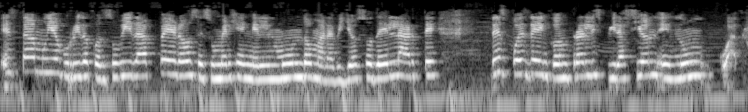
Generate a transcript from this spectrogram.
está muy aburrido con su vida, pero se sumerge en el mundo maravilloso del arte después de encontrar la inspiración en un cuadro.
